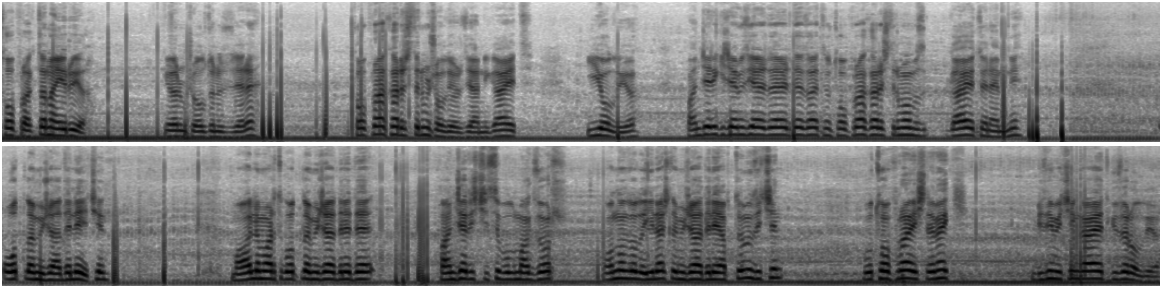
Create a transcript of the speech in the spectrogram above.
topraktan ayırıyor. Görmüş olduğunuz üzere toprağa karıştırmış oluyoruz yani gayet iyi oluyor. Pancar ekeceğimiz yerlerde zaten toprağa karıştırmamız gayet önemli. Otla mücadele için. Malum artık otla mücadelede pancar işçisi bulmak zor. Ondan dolayı ilaçla mücadele yaptığımız için bu toprağı işlemek bizim için gayet güzel oluyor.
